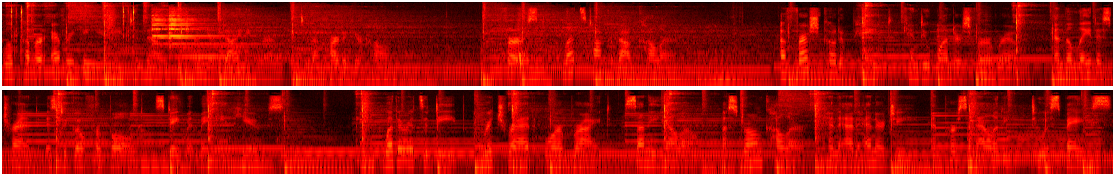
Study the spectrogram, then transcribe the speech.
we'll cover everything you need to know to turn your dining room into the heart of your home. First, let's talk about color. A fresh coat of paint can do wonders for a room, and the latest trend is to go for bold, statement-making hues. Whether it's a deep, rich red or a bright, sunny yellow, a strong color can add energy and personality to a space.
